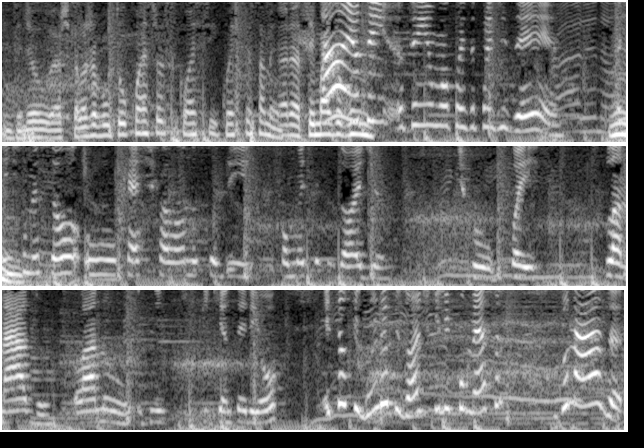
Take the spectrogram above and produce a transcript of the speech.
Entendeu? Eu acho que ela já voltou com, essas, com, esse, com esse pensamento. Cara, tem mais ah, algum... eu, tenho, eu tenho uma coisa pra dizer. A Hum. gente começou o cast falando sobre como esse episódio, tipo, foi planado lá no sneak anterior. Esse é o segundo episódio que ele começa do nada.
